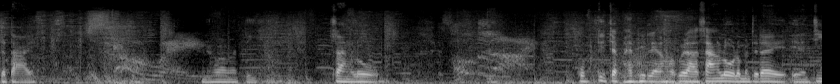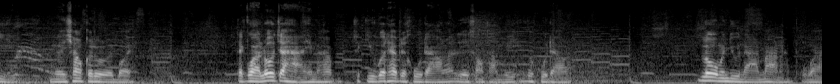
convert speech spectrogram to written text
จะตายนะว่ามาตีสร้างโลผมติดจากแพทที่แล้วครับ เวลาสร้างโลแล้วมันจะได้ energy ผมเลยชอบกระโดดบ่อยๆ แต่กว่าโลจะหายเห็นไหมครับ สกิลก็แทบจะคูลดาวแล้วเหลือสองสามวิก็คูลดาวน์แล้วโลมันอยู่นานมากนะครับผมว่า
